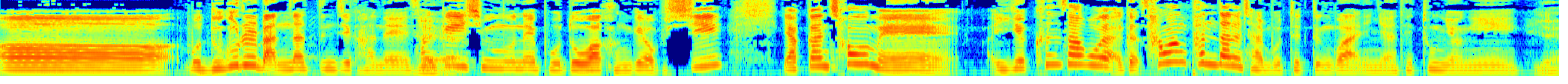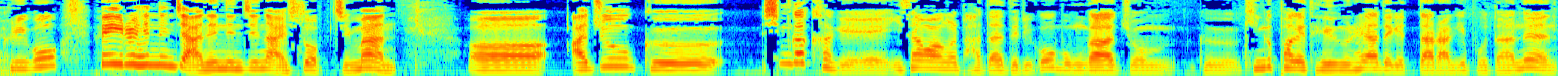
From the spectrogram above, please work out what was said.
어, 뭐, 누구를 만났든지 간에 상케이 신문의 보도와 관계없이 약간 처음에 이게 큰 사고야, 그러니까 상황 판단을 잘 못했던 거 아니냐, 대통령이. 예. 그리고 회의를 했는지 안 했는지는 알 수 없지만, 어, 아주 그, 심각하게 이 상황을 받아들이고 뭔가 좀 그 긴급하게 대응을 해야 되겠다라기보다는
